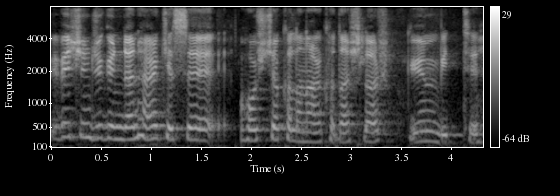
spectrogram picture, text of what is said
Ve beşinci günden herkese hoşça kalın arkadaşlar. Gün bitti.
